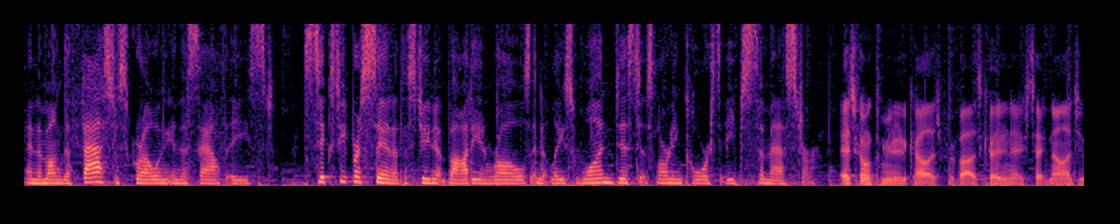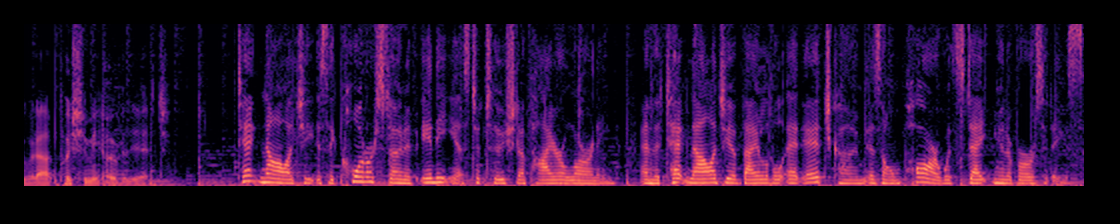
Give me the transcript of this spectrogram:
and among the fastest growing in the Southeast. 60% of the student body enrolls in at least one distance learning course each semester. Edgecombe Community College provides cutting edge technology without pushing me over the edge. Technology is the cornerstone of any institution of higher learning, and the technology available at Edgecombe is on par with state universities.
